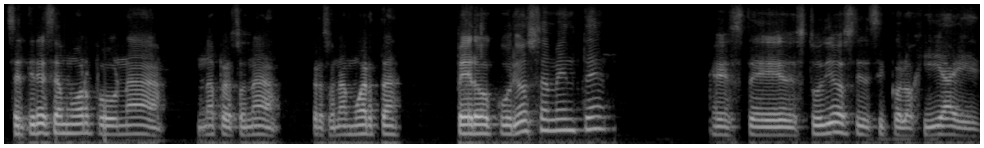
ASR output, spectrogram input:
sentir ese amor por una, una persona, persona muerta, pero curiosamente, este, estudios de psicología y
